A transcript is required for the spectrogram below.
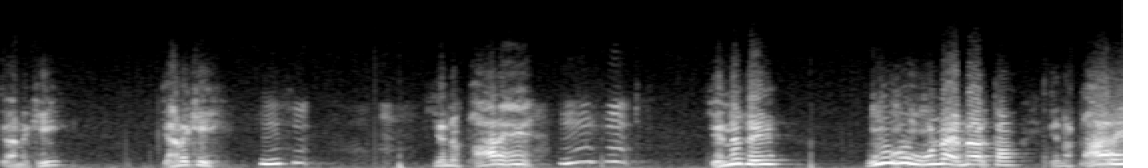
ஜானகி ஜானகி. என்ன பாரு என்னது? ஊஹு உன்ன என்ன அர்த்தம்? என்ன பாரு.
